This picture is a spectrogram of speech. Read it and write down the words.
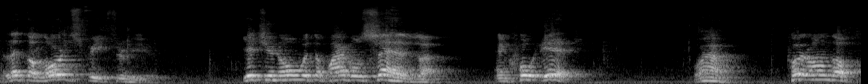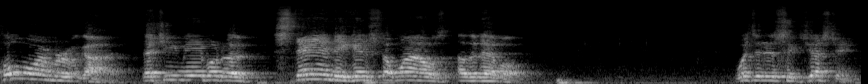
Let the Lord speak through you. Yet you know what the Bible says uh, and quote it. Wow. Put on the whole armor of God that ye may be able to stand against the wiles of the devil. What's it is suggesting?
